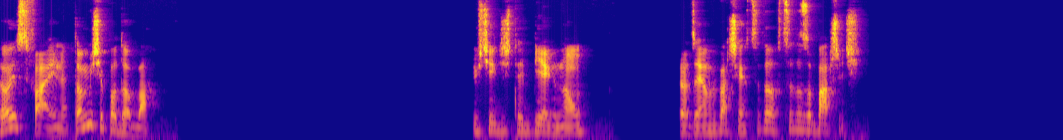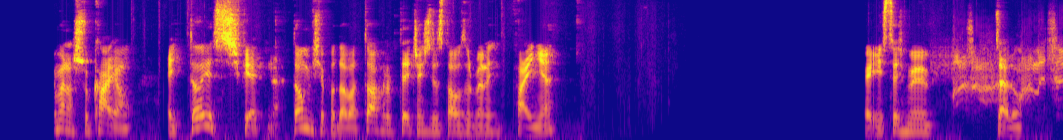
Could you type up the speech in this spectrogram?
To jest fajne, to mi się podoba. Oczywiście gdzieś tutaj biegną. Sprawdzają, wybaczcie, ja chcę to, chcę to zobaczyć. Chyba nas szukają. Ej, to jest świetne, to mi się podoba. To akurat w tej części zostało zrobione fajnie. Okej, jesteśmy w celu. Mamy cel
